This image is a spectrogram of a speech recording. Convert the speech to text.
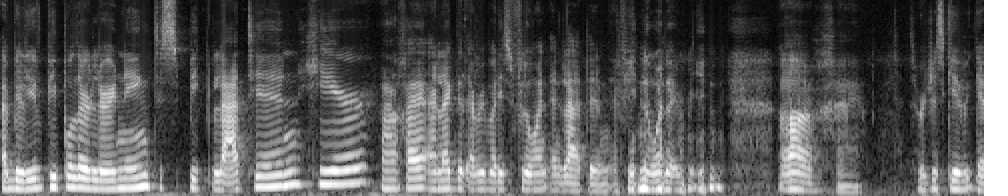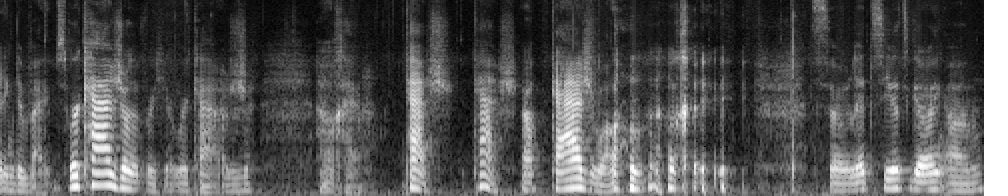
I believe people are learning to speak Latin here. Okay. I like that everybody's fluent in Latin, if you know what I mean. Okay. So we're just give, getting the vibes. We're casual over here. We're cash. Okay. Cash. Cash. Oh, casual. okay. So let's see what's going on.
